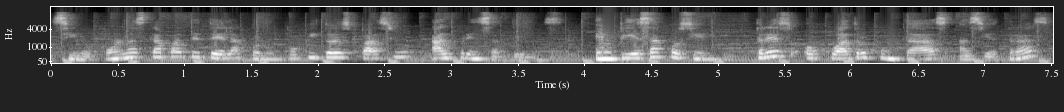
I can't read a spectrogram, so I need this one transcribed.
sino pon las capas de tela con un poquito de espacio al prensatelas. Empieza cosiendo 3 o 4 puntadas hacia atrás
